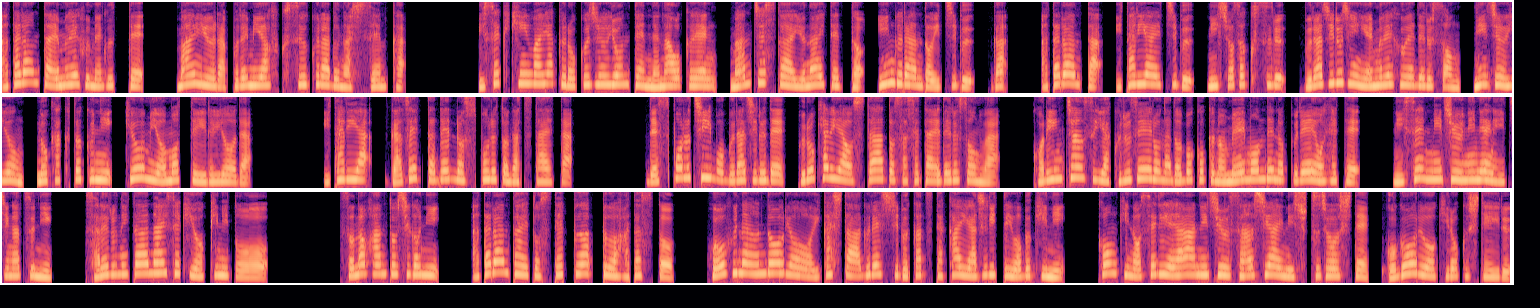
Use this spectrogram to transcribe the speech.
アタランタ MF めぐって、マン Uらプレミア複数クラブが視線か。移籍金は約64.7億円、マンチェスターユナイテッド、イングランド一部が、アタランタ、イタリア一部に所属するブラジル人 MF エデルソン24の獲得に興味を持っているようだ。イタリア、ガゼッタ・デッロ・スポルトが伝えた。デスポルチーボブラジルでプロキャリアをスタートさせたエデルソンは、コリンチャンスやクルゼーロなど母国の名門でのプレーを経て、2022年1月に、サレルニター内籍を機に投その半年後に、アタランタへとステップアップを果たすと、豊富な運動量を活かしたアグレッシブかつ高いアジリティを武器に、今季のセリエ A23 試合に出場して5ゴールを記録している。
